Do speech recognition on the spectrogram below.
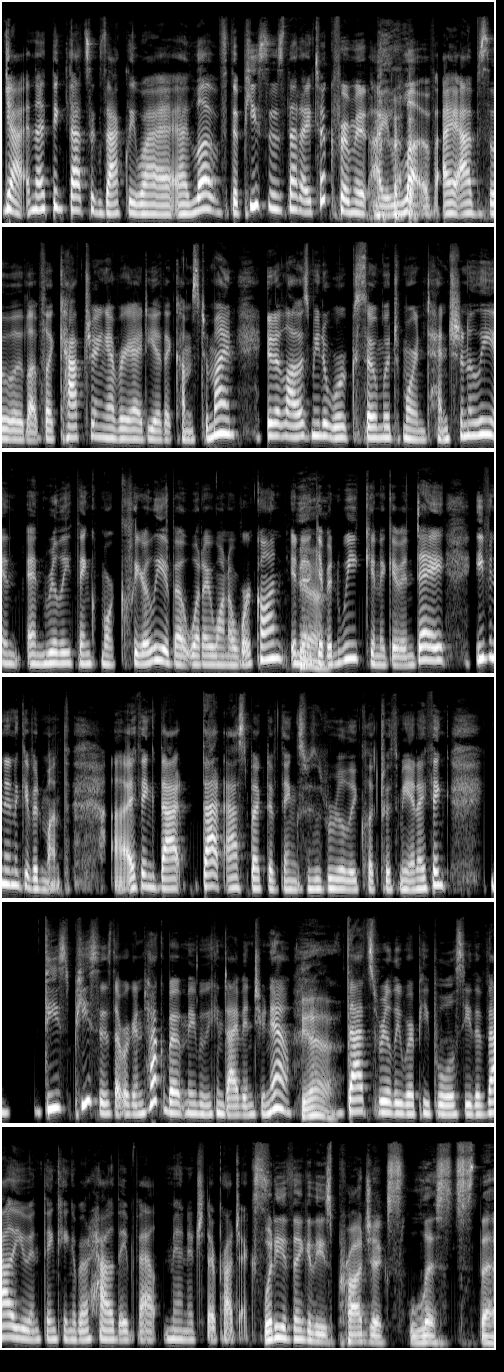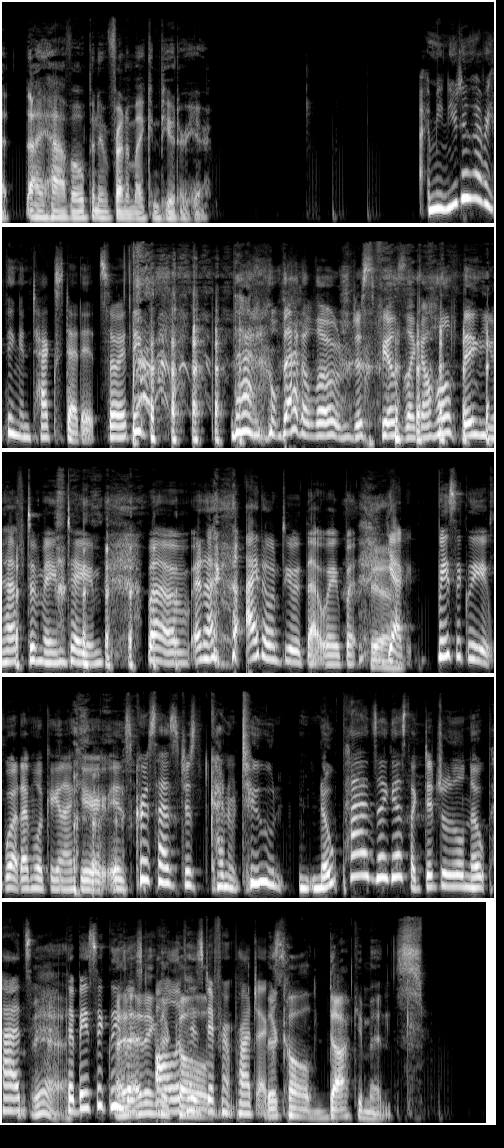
yeah, and I think that's exactly why I love the pieces that I took from it. I love, I absolutely love like capturing every idea that comes to mind. It allows me to work so much more intentionally and, and really think more clearly about what I want to work on in yeah. a given week, in a given day, even in a given month. Uh, I think that that aspect of things has really clicked with me. And I think these pieces that we're going to talk about, maybe we can dive into now. Yeah. That's really where people will see the value in thinking about how they manage their projects. What do you think of these projects lists that I have open in front of my computer here? I mean, you do everything in TextEdit, so I think that that alone just feels like a whole thing you have to maintain. Um, and I I don't do it that way, but yeah. yeah, basically what I'm looking at here is Chris has just kind of two notepads, I guess, like digital notepads yeah. that basically list all of called, his different projects. They're called documents.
